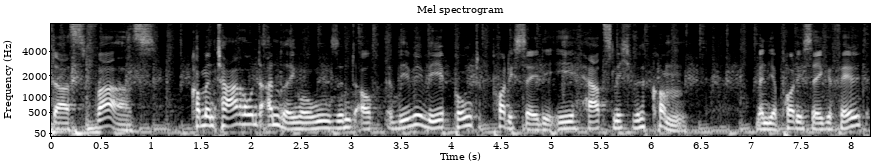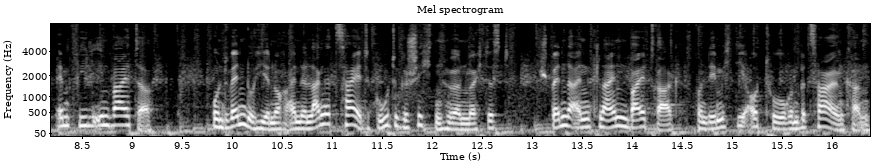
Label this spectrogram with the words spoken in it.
Das war's. Kommentare und Anregungen sind auf www.podisay.de herzlich willkommen. Wenn dir Podisay gefällt, empfehle ihn weiter. Und wenn du hier noch eine lange Zeit gute Geschichten hören möchtest, spende einen kleinen Beitrag, von dem ich die Autoren bezahlen kann.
